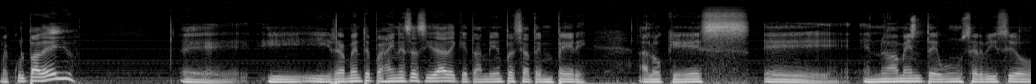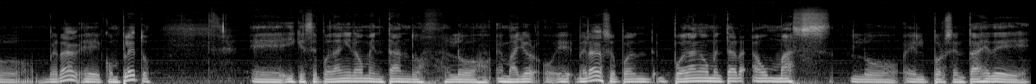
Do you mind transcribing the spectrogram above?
no es culpa de ellos. Eh, y, realmente pues hay necesidad de que también pues se atempere a lo que es eh, nuevamente un servicio ¿verdad? Eh, completo y que se puedan ir aumentando los mayor verdad se puedan, puedan aumentar aún más lo, el porcentaje de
